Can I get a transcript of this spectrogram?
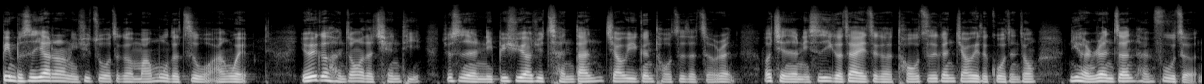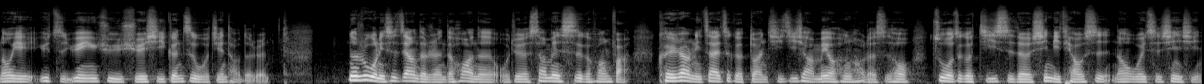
并不是要让你去做这个盲目的自我安慰。有一个很重要的前提，就是呢，你必须要去承担交易跟投资的责任，而且呢，你是一个在这个投资跟交易的过程中，你很认真、很负责，然后也一直愿意去学习跟自我检讨的人。那如果你是这样的人的话呢，我觉得上面四个方法可以让你在这个短期绩效没有很好的时候，做这个及时的心理调试，然后维持信心。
